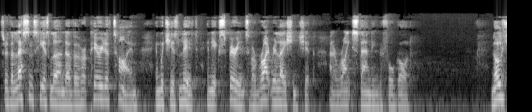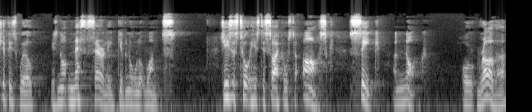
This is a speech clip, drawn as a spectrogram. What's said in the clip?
through the lessons he has learned over a period of time in which he has lived in the experience of a right relationship and a right standing before God. Knowledge of his will is not necessarily given all at once. Jesus taught his disciples to ask, seek, and knock, or rather,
